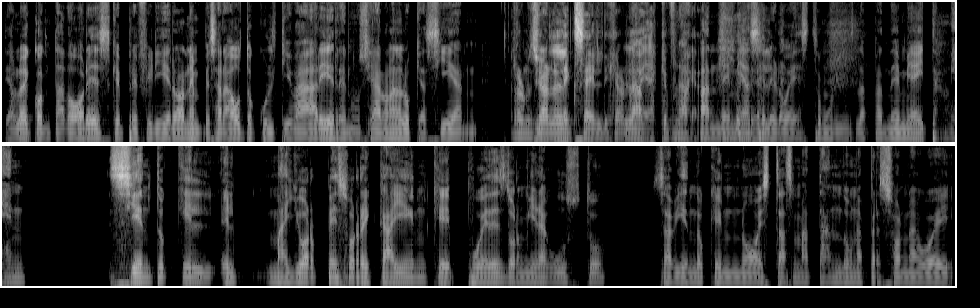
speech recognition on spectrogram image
Te hablo de contadores que prefirieron empezar a autocultivar y renunciaron a lo que hacían. Renunciaron al Excel, dijeron, La, "No, ya, qué la flojera". pandemia aceleró esto, Maurice. La pandemia y también siento que el, el mayor peso recae en que puedes dormir a gusto sabiendo que no estás matando a una persona, güey,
